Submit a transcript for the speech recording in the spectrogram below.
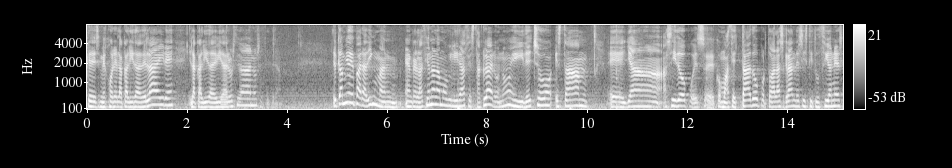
que se mejore la calidad del aire, la calidad de vida de los ciudadanos, etcétera. El cambio de paradigma en relación a la movilidad está claro, ¿no? y de hecho está eh, ya ha sido pues eh, como aceptado por todas las grandes instituciones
